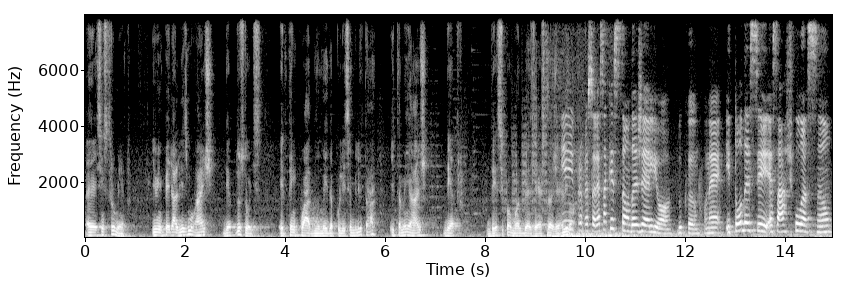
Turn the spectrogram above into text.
é esse instrumento. E o imperialismo age dentro dos dois. Ele tem quadro no meio da polícia militar e também age dentro desse comando do Exército da GLO. E, professor, essa questão da GLO do campo, né? E toda esse, essa articulação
